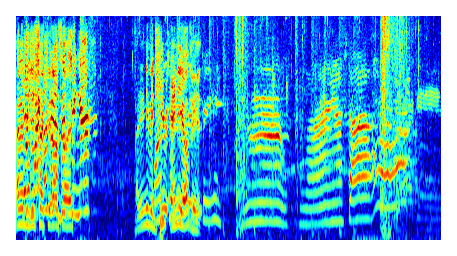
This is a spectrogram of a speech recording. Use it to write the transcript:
Enemy Yo, my detected cousin a good outside. singer. I didn't even One, hear two, any of three, it. three. My star. Lagging.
